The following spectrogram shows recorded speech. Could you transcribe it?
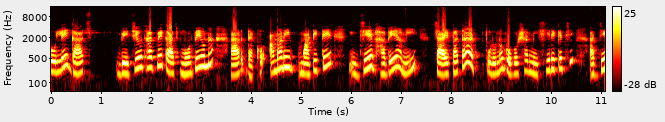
করলে গাছ বেঁচেও থাকবে, গাছ মরবেও না। আর দেখো, আমার এই মাটিতে যেভাবে আমি চায়ের পাতা আর পুরনো গোবর সার মিশিয়ে রেখেছি, আর যে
